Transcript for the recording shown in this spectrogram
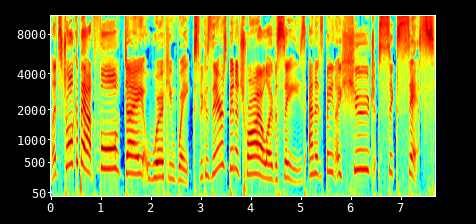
Let's talk about four day working weeks because there has been a trial overseas and it's been a huge success.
